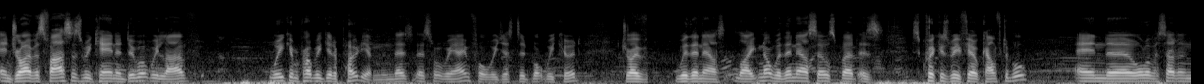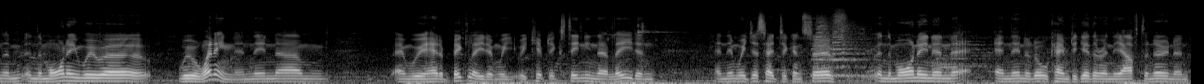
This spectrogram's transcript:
and drive as fast as we can and do what we love, we can probably get a podium. And that's, that's what we aim for. We just did what we could, drove within our like not within ourselves, but as, as quick as we felt comfortable. And uh, all of a sudden, in the, in the morning, we were we were winning, and then um, and we had a big lead, and we, we kept extending that lead, and and then we just had to conserve in the morning, and and then it all came together in the afternoon. And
